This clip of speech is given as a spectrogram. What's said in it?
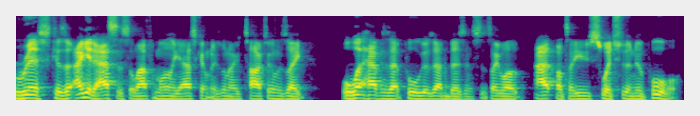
risks? Because I get asked this a lot from oil and gas companies when I talk to them. Is like, well, what happens if that pool goes out of business? It's like, well, I, I'll tell you, you switch to a new pool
